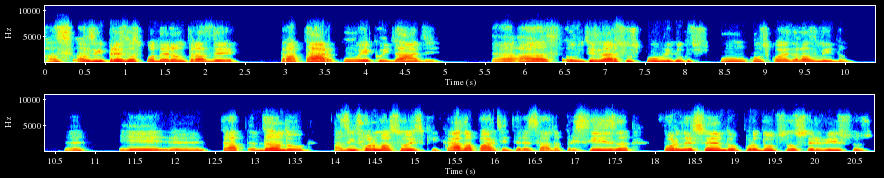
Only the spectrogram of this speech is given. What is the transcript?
as, as empresas poderão trazer, tratar com equidade é, as, os diversos públicos com, com, os quais elas lidam, né? e é, dando as informações que cada parte interessada precisa, fornecendo produtos ou serviços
